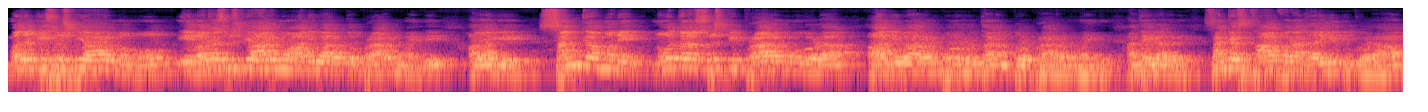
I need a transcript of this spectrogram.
మొదటి సృష్టి ఆరంభము. ఈ లోక సృష్టి ఆరంభం ఆదివారంతో ప్రారంభమైంది. అలాగే సంఘం అనే నూతన సృష్టి ప్రారంభము కూడా ఆదివారం పునరుద్ధానంతో ప్రారంభమైంది. అంతేకాదు సంఘ స్థాపన జరిగింది కూడా.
